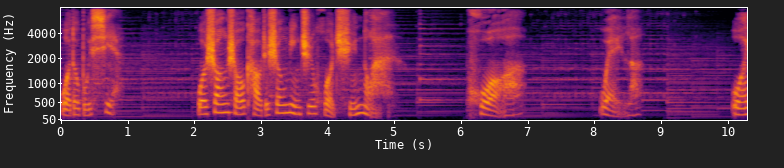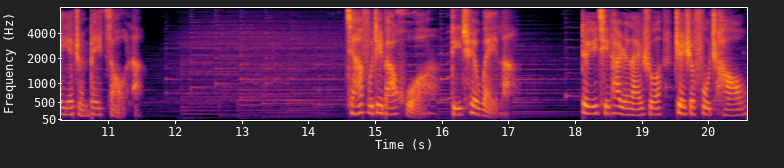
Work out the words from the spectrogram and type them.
我都不屑。我双手烤着生命之火取暖，火萎了，我也准备走了。”贾府这把火的确萎了，对于其他人来说，这是复巢。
